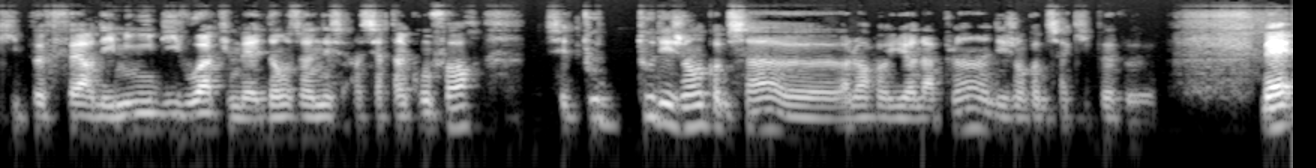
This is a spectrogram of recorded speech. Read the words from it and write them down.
qui peuvent faire des mini bivouacs mais dans un, certain confort. C'est tout, tout, des gens comme ça. alors il y en a plein, des gens comme ça qui peuvent. mais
